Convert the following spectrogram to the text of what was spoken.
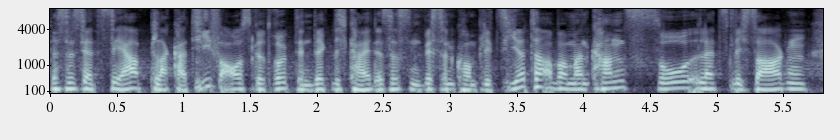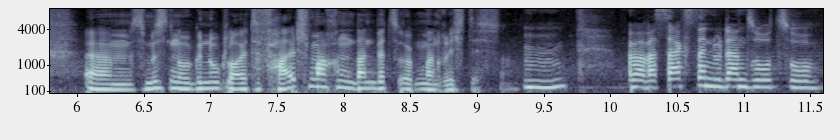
Das ist jetzt sehr plakativ ausgedrückt. In Wirklichkeit ist es ein bisschen komplizierter, aber man kann es so letztlich sagen, ähm, es müssen nur genug Leute falsch machen, dann wird es irgendwann richtig. Mhm. Aber was sagst denn du dann so zu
